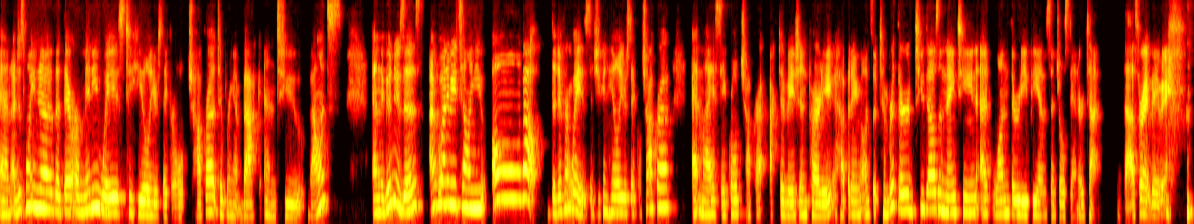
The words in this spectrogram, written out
And I just want you to know that there are many ways to heal your sacral chakra to bring it back into balance. And the good news is, I'm going to be telling you all about the different ways that you can heal your sacral chakra at my sacral chakra activation party happening on September 3rd, 2019 at 1:30 p.m. Central Standard Time. That's right, baby.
